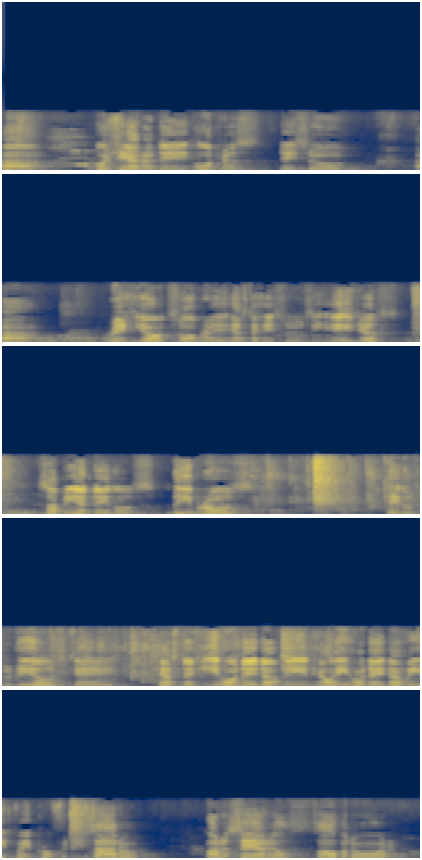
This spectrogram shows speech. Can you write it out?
uh, oyeron de otros de su uh, región sobre este Jesús y ellos sabían de los libros de los judíos que este hijo de David, el hijo de David fue profetizado para ser el Salvador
